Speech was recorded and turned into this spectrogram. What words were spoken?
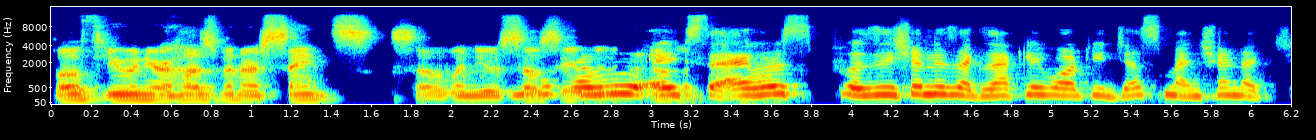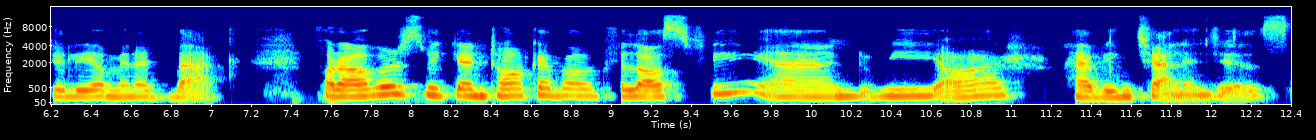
both you and your husband are saints. So when you associate it's our position is exactly what you just mentioned actually a minute back. For hours we can talk about philosophy and we are having challenges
